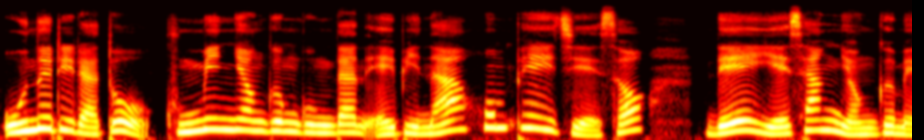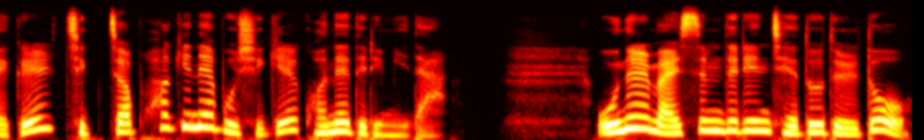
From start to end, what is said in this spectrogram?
오늘이라도 국민연금공단 앱이나 홈페이지에서 내 예상 연금액을 직접 확인해 보시길 권해드립니다. 오늘 말씀드린 제도들도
